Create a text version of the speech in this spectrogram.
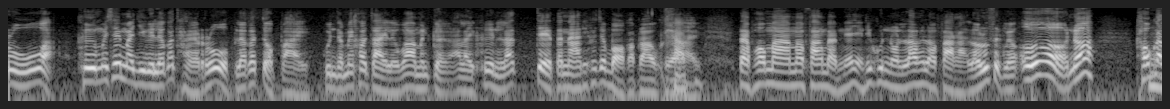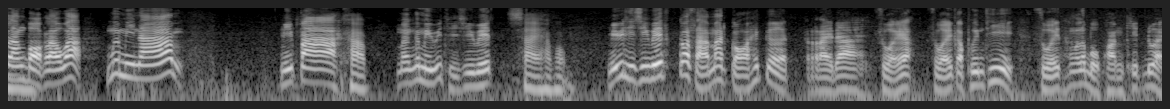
รู้อะ คือไม่ใช่มายืนแล้วก็ถ่ายรูปแล้วก็จบไป คุณจะไม่เข้าใจเลยว่ามันเกิดอะไรขึ้น และเจตนาที่เขาจะบอกกับเราคืออะไร แต่พอมามาฟังแบบนี้อย่างที่คุณนนท์เล่าให้เราฟังอะเรารู้สึกเลยเออเนอะ เขากำลังบอกเราว่า เมื่อมีน้ำมีปลา ครับ มันก็มีวิถีชีวิต ใช่ครับผม มีวิถีชีวิตก็สามารถก่อให้เกิดรายได้ สวยอะสวยกับพื้นที่สวยทั้งระบบความคิดด้วย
